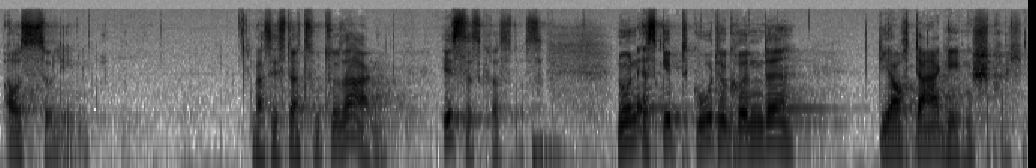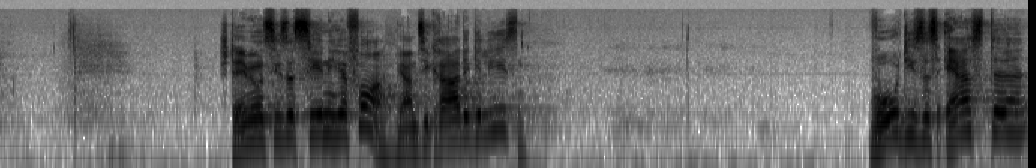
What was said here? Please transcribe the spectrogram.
auszulegen. Was ist dazu zu sagen? Ist es Christus? Nun, es gibt gute Gründe, die auch dagegen sprechen. Stellen wir uns diese Szene hier vor. Wir haben sie gerade gelesen. Wo dieses erste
